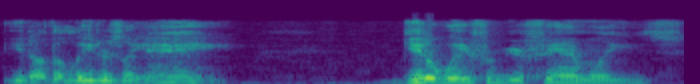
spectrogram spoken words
you know the leader's like, hey, get away from your families,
